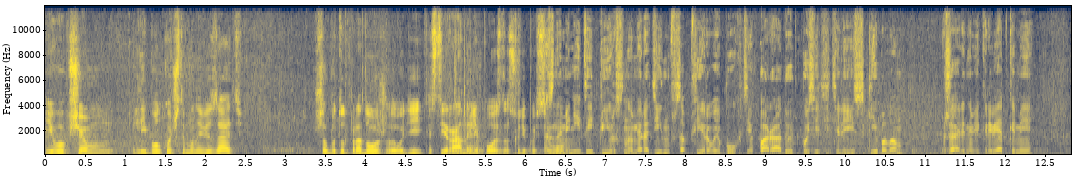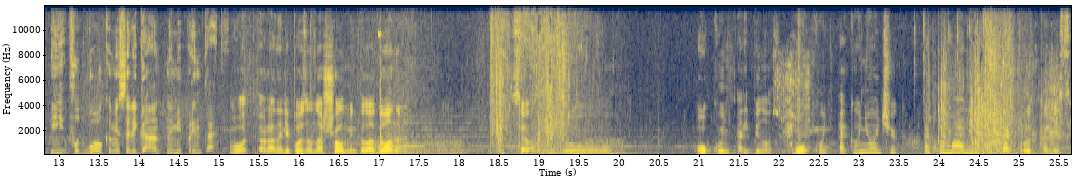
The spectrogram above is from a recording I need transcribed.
И, в общем, либо он хочет ему навязать, чтобы тут продолжил его деятельность, и рано или поздно, судя по всему. Знаменитый пирс номер один в Сапфировой бухте порадует посетителей с киболом, жареными креветками и футболками с элегантными принтами. Вот, рано или поздно нашел Мегалодона. В целом, вижу... Окунь альбинос. Окунь, окунечек. Такой маленький, так просто на месте.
